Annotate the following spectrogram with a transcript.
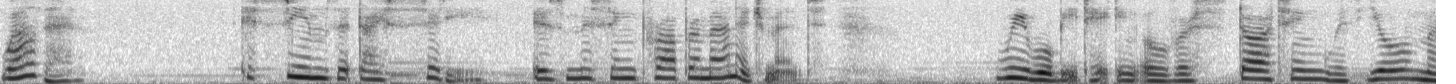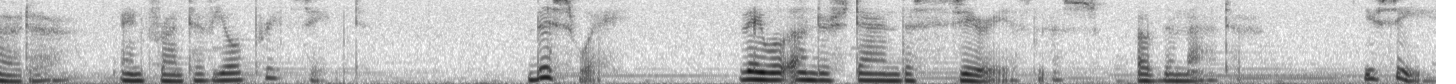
Well then, it seems that Dice City is missing proper management. We will be taking over starting with your murder in front of your precinct. This way, they will understand the seriousness of the matter. You see,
